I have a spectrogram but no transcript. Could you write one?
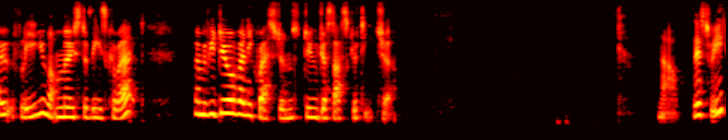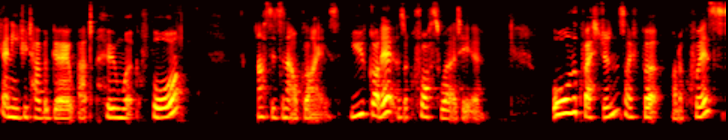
Hopefully you got most of these correct. Remember, if you do have any questions, do just ask your teacher. Now, this week I need you to have a go at homework 4, acids and alkalis. You've got it as a crossword here. All the questions I've put on a quiz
